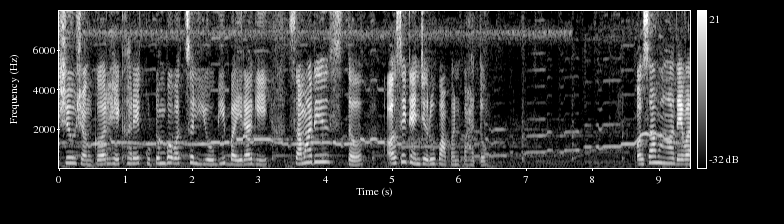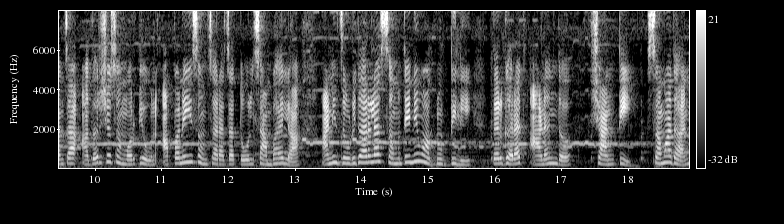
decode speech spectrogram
शिवशंकर हे खरे कुटुंबवत्सल योगी बैरागी समाधिस्थ असे त्यांचे रूप आपण पाहतो. असा महादेवांचा आदर्श समोर ठेवून आपणही संसाराचा तोल सांभाळला आणि जोडीदाराला समतेने वागणूक दिली तर घरात आनंद शांती समाधान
